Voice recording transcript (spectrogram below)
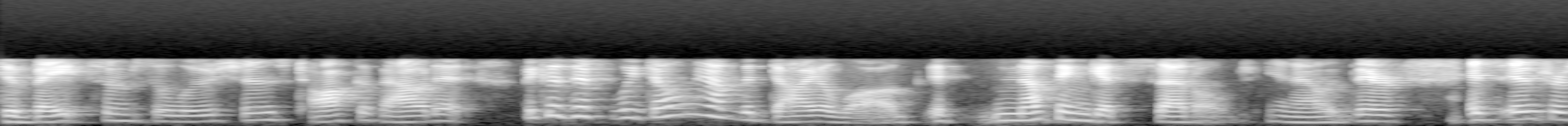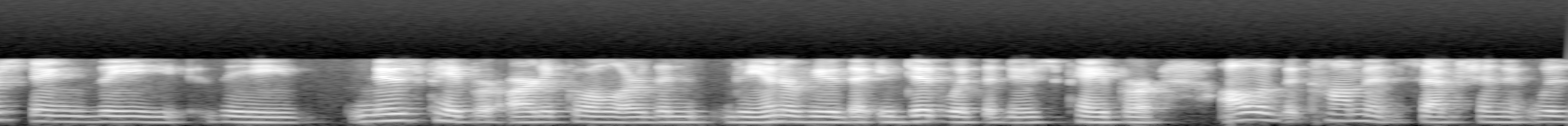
debate some solutions, talk about it. Because if we don't have the dialogue, if nothing gets settled. You know, there. It's interesting the the newspaper article or the the interview that you did with the newspaper. All of the comment section, it was,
